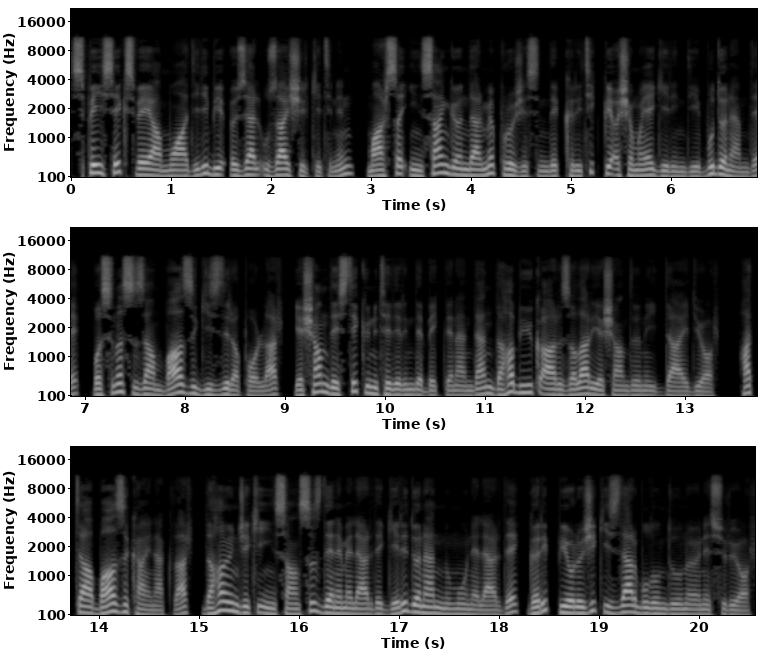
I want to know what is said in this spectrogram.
SpaceX veya muadili bir özel uzay şirketinin Mars'a insan gönderme projesinde kritik bir aşamaya gelindiği bu dönemde basına sızan bazı gizli raporlar, yaşam destek ünitelerinde beklenenden daha büyük arızalar yaşandığını iddia ediyor. Hatta bazı kaynaklar, daha önceki insansız denemelerde geri dönen numunelerde garip biyolojik izler bulunduğunu öne sürüyor.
